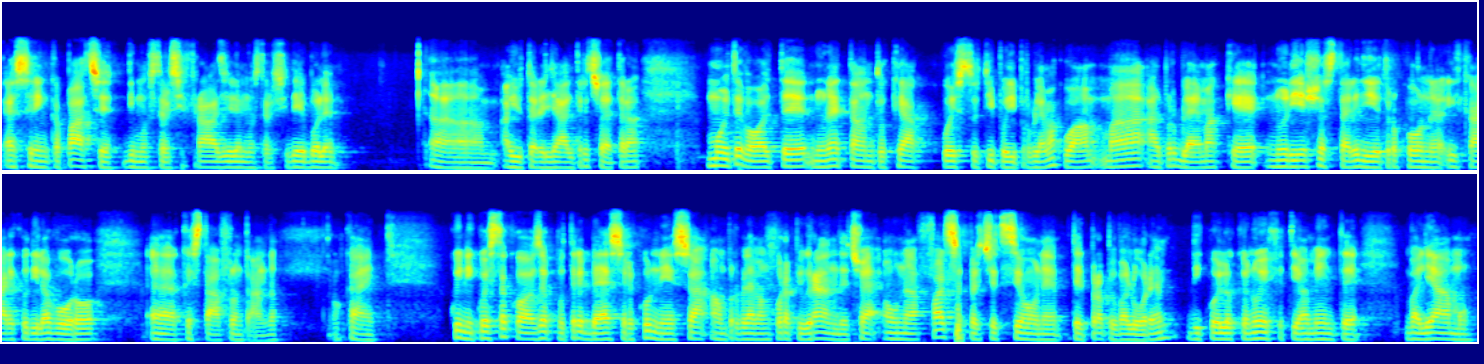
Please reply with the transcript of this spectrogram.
essere incapace di mostrarsi fragile, mostrarsi debole, a aiutare gli altri, eccetera, molte volte non è tanto che ha questo tipo di problema qua, ma ha il problema che non riesce a stare dietro con il carico di lavoro eh, che sta affrontando. Ok? Quindi questa cosa potrebbe essere connessa a un problema ancora più grande, cioè a una falsa percezione del proprio valore, di quello che noi effettivamente valiamo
